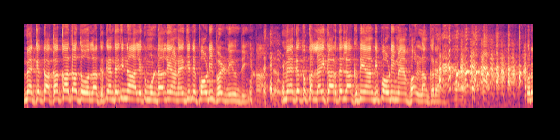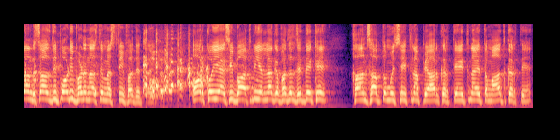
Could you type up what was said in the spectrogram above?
मैं क्या काका कादा दो लाख? कहते जी नाल एक मुंडा लियाना है जिन्हें पौड़ी फड़नी हुंदी है। मैं क्या तू कला ही कर ते लख देंगी पौड़ी मैं फड़ ला करा। रंग साज की पौड़ी फड़न वास्ते मैं इस्तीफा देता है। और कोई ऐसी बात नहीं, अल्लाह के फजल से देखे, खान साहब तो मुझसे इतना प्यार करते हैं, इतना अतमाद करते हैं।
